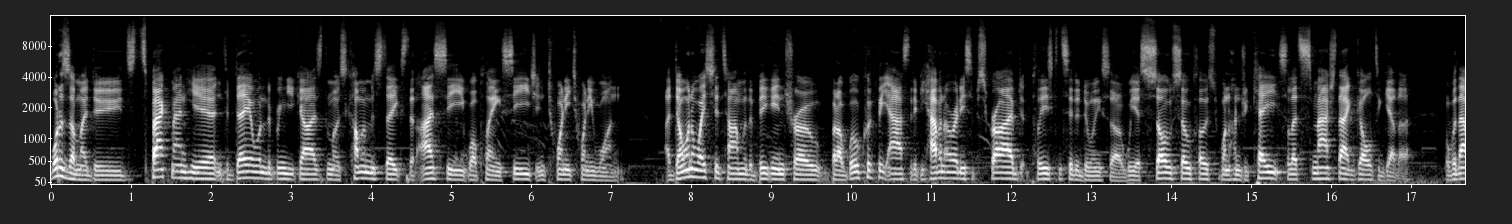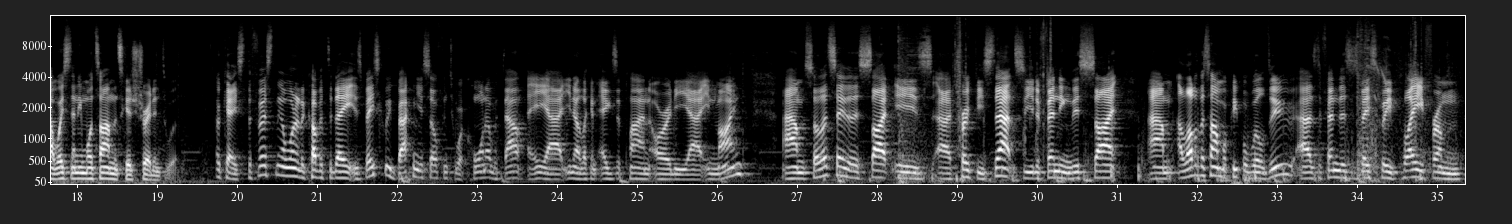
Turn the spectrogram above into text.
What is up my dudes, it's Pac-Man here, and today I wanted to bring you guys the most common mistakes that I see while playing Siege in 2021. I don't want to waste your time with a big intro, but I will quickly ask that if you haven't already subscribed, please consider doing so. We are so, so close to 100k, so let's smash that goal together. But without wasting any more time, let's get straight into it. Okay, so the first thing I wanted to cover today is basically backing yourself into a corner without a, uh, you know, like an exit plan already uh, in mind. Um, so let's say the site is uh, trophy stats, so you're defending this site. Um, a lot of the time what people will do as defenders is basically play from,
